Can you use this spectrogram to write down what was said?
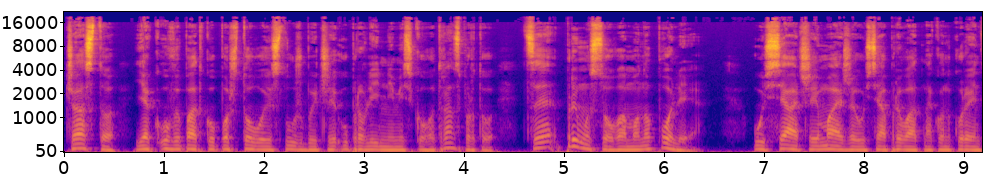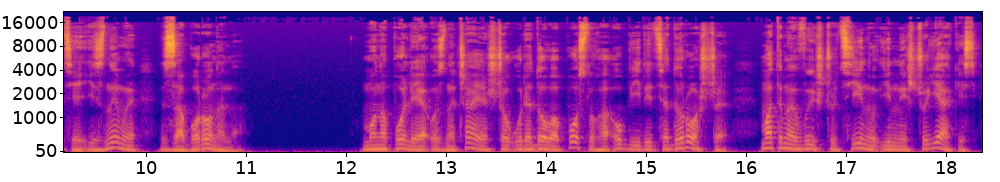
Часто, як у випадку поштової служби чи управління міського транспорту, це примусова монополія. Уся чи майже уся приватна конкуренція із ними заборонена. Монополія означає, що урядова послуга обійдеться дорожче, матиме вищу ціну і нижчу якість,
